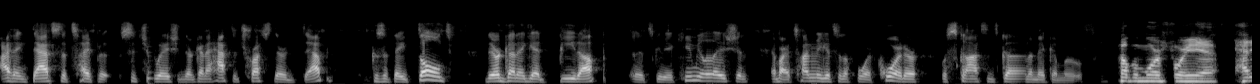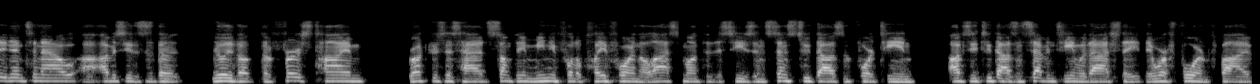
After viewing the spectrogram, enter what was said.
I think that's the type of situation they're going to have to trust their depth because if they don't, they're going to get beat up. It's going to be accumulation, and by the time you get to the fourth quarter, Wisconsin's going to make a move. A couple more for you. Heading into now, uh, obviously, this is the really the, the first time Rutgers has had something meaningful to play for in the last month of the season since 2014. Obviously, 2017 with Ash, they they were four and five,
